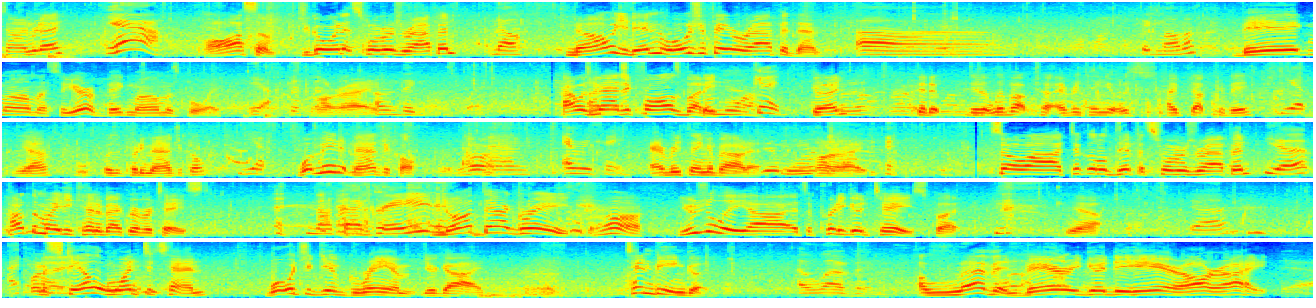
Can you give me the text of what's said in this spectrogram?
time today? Yeah. Awesome. Did you go in at Swimmers Rapid? No. No, you didn't? What was your favorite rapid then? Uh, Big Mama? Big Mama. So you're a Big Mama's boy. Yeah. All right. I'm a Big Mama's boy. How was Magic Falls, buddy? Good. Good? Did it did it live up to everything it was hyped up to be? Yep. Yeah? Was it pretty magical? Yep. What made it magical? Um, everything. Everything about it. All right. So uh, took a little dip at Swimmers Rapid. Yep. How'd the mighty Kennebec River taste? Not that great. Not that great, huh? Usually uh, it's a pretty good taste, but yeah. yeah. On a scale of 1 to 10, what would you give Graham, your guide? 10 being good. 11. 11, very good to hear. All right. Yeah.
